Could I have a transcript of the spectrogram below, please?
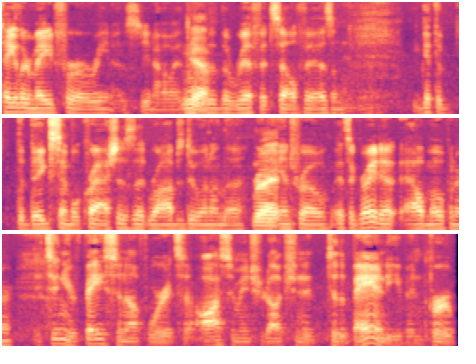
tailor made for arenas. You know, It- Yeah. the, the riff itself is, and mm-hmm. you get the the big cymbal crashes that Rob's doing on the, the intro. It's a great album opener. it's in your face enough where it's an awesome introduction to, to the band even for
